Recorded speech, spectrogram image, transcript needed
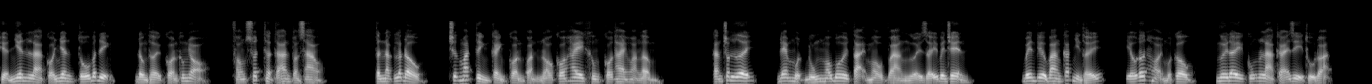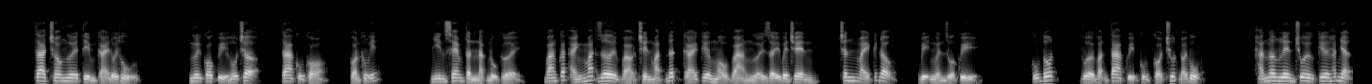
hiển nhiên là có nhân tố bất định, đồng thời còn không nhỏ, phóng xuất thật an toàn sao? Tần nặc lắc đầu, trước mắt tình cảnh còn quản nó có hay không có thai hoàng ẩm cắn chót lưỡi, đem một búng máu bôi tại màu vàng người giấy bên trên. Bên kia bang cắt nhìn thấy, yếu ớt hỏi một câu, ngươi đây cũng là cái gì thủ đoạn? Ta cho ngươi tìm cái đối thủ. Ngươi có quỷ hỗ trợ, ta cũng có, còn không ít. Nhìn xem tần nặc nụ cười, bang cắt ánh mắt rơi vào trên mặt đất cái kia màu vàng người giấy bên trên, chân mày kích động, bị nguyền rủa quỷ. Cũng tốt, vừa vặn ta quỷ cũng có chút đói bụng. Hắn nâng lên trôi kia hấp nhận,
